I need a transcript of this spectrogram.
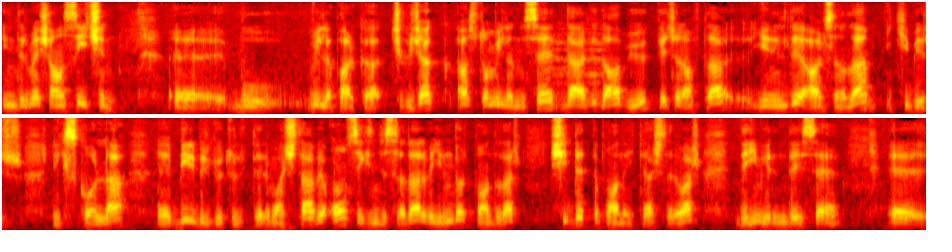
indirme şansı için e, bu Villa Park'a çıkacak. Aston Villa'nın ise derdi daha büyük. Geçen hafta e, yenildi Arsenal'a 2-1'lik skorla e, 1-1 götürdükleri maçta ve 18. sıradalar ve 24 puandalar. Şiddetle puana ihtiyaçları var. Deyim yerindeyse. E,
